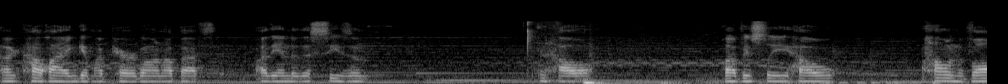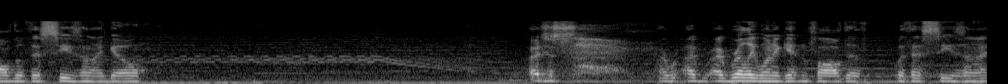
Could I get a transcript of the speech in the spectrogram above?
uh, how high I can get my Paragon up after, by the end of this season, and how obviously how how involved with this season I go. I just I, I, I really want to get involved with, with this season. I,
